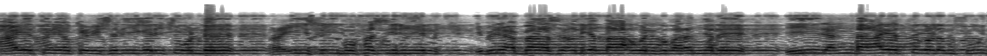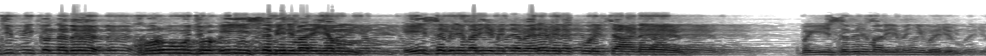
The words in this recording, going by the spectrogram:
ആയത്തിനെയൊക്കെ വിശദീകരിച്ചുകൊണ്ട് റയീസുൽ മുഫസിരീൻ ഇബ്നു അബ്ബാസ് അലി അൻഹു പറഞ്ഞത് ഈ രണ്ടായത്തുകളും സൂചിപ്പിക്കുന്നത് ഖുറൂജു ഈസബിന് മറിയം. ഈസബിന് മറിയമിന്റെ വരവിനെ കുറിച്ചാണ് അപ്പൊ ഈസബിന് മറിയം ഇനി വരും.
